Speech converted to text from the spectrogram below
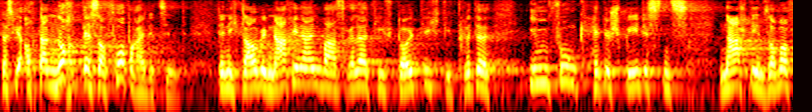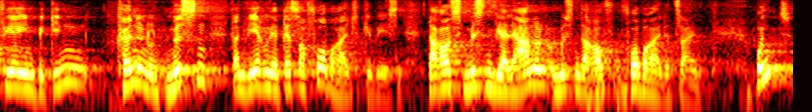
dass wir auch dann noch besser vorbereitet sind. Denn ich glaube, im Nachhinein war es relativ deutlich, die dritte Impfung hätte spätestens nach den Sommerferien beginnen können und müssen, dann wären wir besser vorbereitet gewesen. Daraus müssen wir lernen und müssen darauf vorbereitet sein. Und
